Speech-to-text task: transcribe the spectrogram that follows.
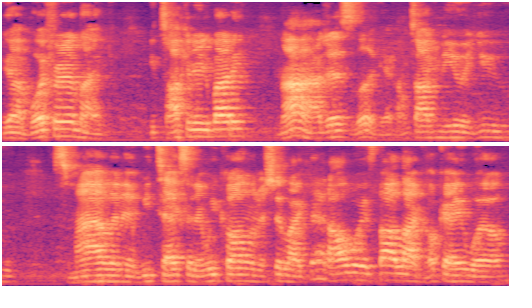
you got a boyfriend? Like, you talking to anybody?" Nah, I just look. If I'm talking to you and you smiling and we texting and we calling and shit like that, I always thought like, okay, well,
